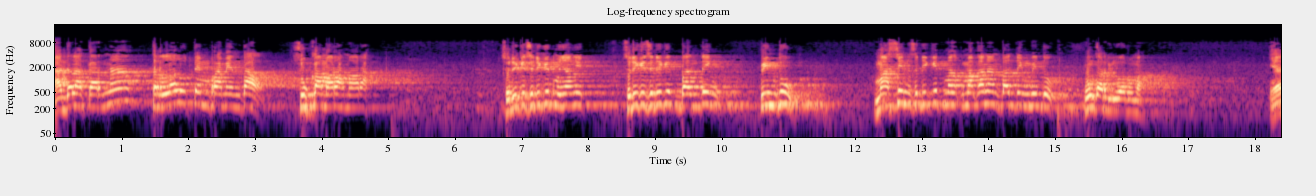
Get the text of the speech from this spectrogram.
adalah karena terlalu temperamental, suka marah-marah. Sedikit-sedikit menyangit, sedikit-sedikit banting pintu, Masin sedikit makanan banting pintu, mungkar di luar rumah. Ya,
